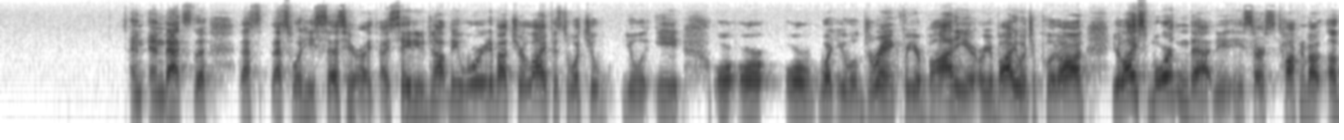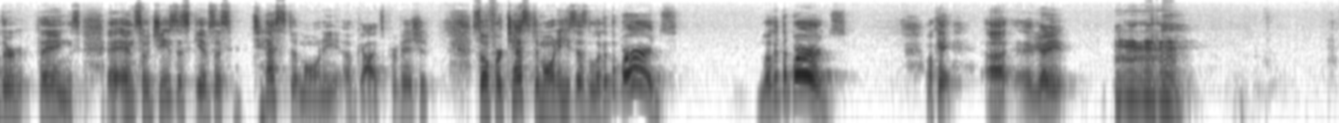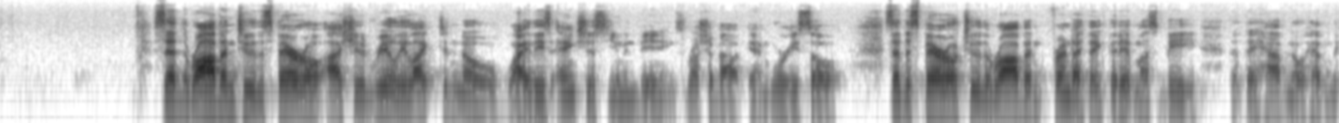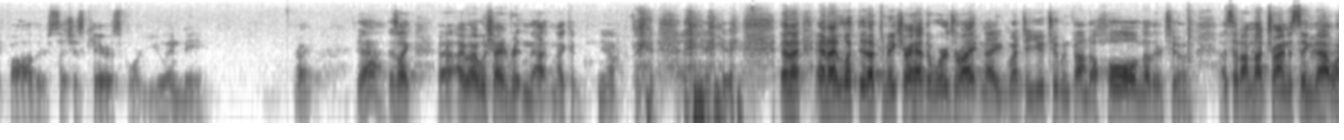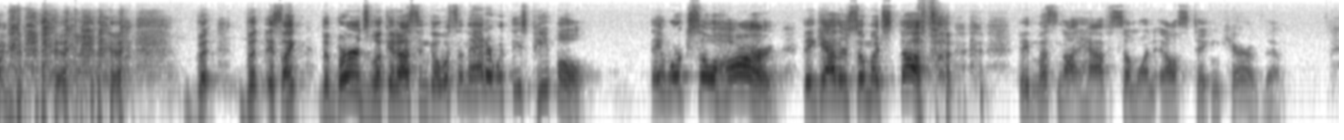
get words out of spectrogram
And, and that's, the, that's, that's what he says here. I, I, say to you, do not be worried about your life as to what you, you will eat or, or, or what you will drink for your body or your body what you put on. Your life's more than that. And he, he starts talking about other things. And, and so Jesus gives us testimony of God's provision. So for testimony, he says, look at the birds. Look at the birds. Okay, uh, you ready? Said the robin to the sparrow, I should really like to know why these anxious human beings rush about and worry so. Said the sparrow to the robin, Friend, I think that it must be that they have no heavenly father, such as cares for you and me. Right? Yeah, it's like uh, I, I, wish I had written that, and I could, you know. and I and I looked it up to make sure I had the words right, and I went to YouTube and found a whole another tune. I said, I'm not trying to sing that one. But, but it's like the birds look at us and go, What's the matter with these people? They work so hard. They gather so much stuff. they must not have someone else taking care of them.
